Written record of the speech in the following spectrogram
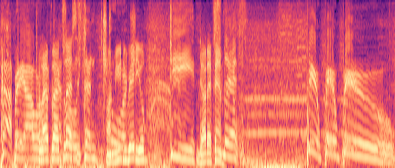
Happy hour Flat with Black Classic and on Mutiny Radio. D. Dot FM. Smith. Pew, pew, pew.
